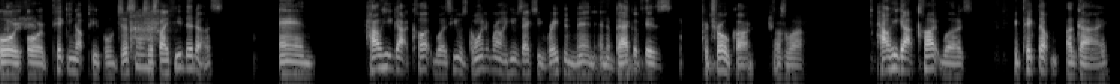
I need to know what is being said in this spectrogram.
or or picking up people just just like he did us and how he got caught was he was going around he was actually raping men in the back of his patrol car That's wild. How he got caught was he picked up a guy,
